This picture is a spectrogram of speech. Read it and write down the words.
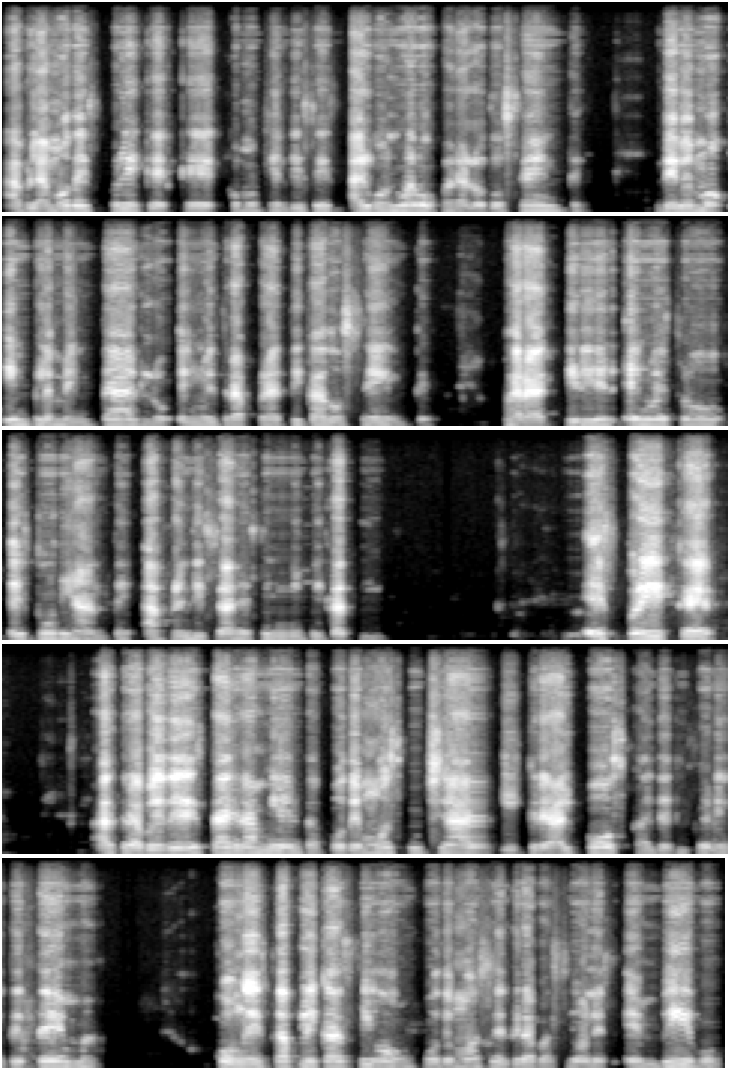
hablamos de Spreaker, que como quien dice es algo nuevo para los docentes, debemos implementarlo en nuestra práctica docente para adquirir en nuestro estudiante aprendizaje significativo. Spreaker, a través de esta herramienta podemos escuchar y crear podcast de diferentes temas. Con esta aplicación podemos hacer grabaciones en vivo.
